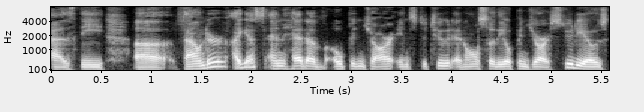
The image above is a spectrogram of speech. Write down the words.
as the uh, founder, I guess, and head of Open Jar Institute and also the Open Jar Studios,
